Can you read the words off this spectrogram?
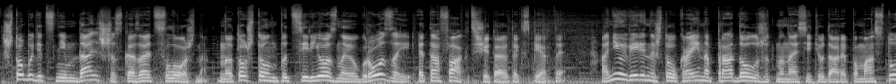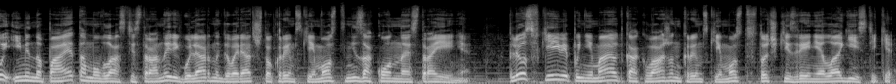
Что будет с ним дальше, сказать сложно. Но то, что он под серьезной угрозой, это факт, считают эксперты. Они уверены, что Украина продолжит наносить удары по мосту, именно поэтому власти страны регулярно говорят, что Крымский мост – незаконное строение. Плюс в Киеве понимают, как важен Крымский мост с точки зрения логистики.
